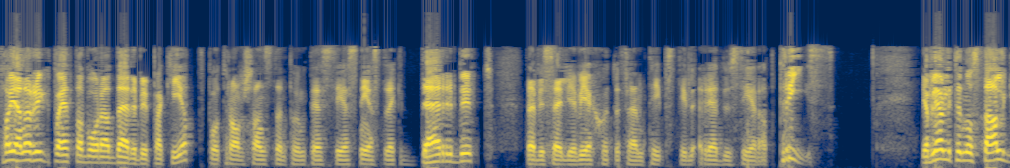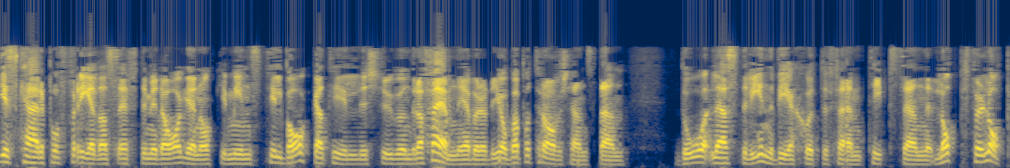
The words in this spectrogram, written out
Ta gärna rygg på ett av våra derbypaket på travtjänsten.se derbyt där vi säljer V75-tips till reducerat pris. Jag blev lite nostalgisk här på fredags eftermiddagen och minns tillbaka till 2005 när jag började jobba på Travtjänsten. Då läste vi in V75-tipsen lopp för lopp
